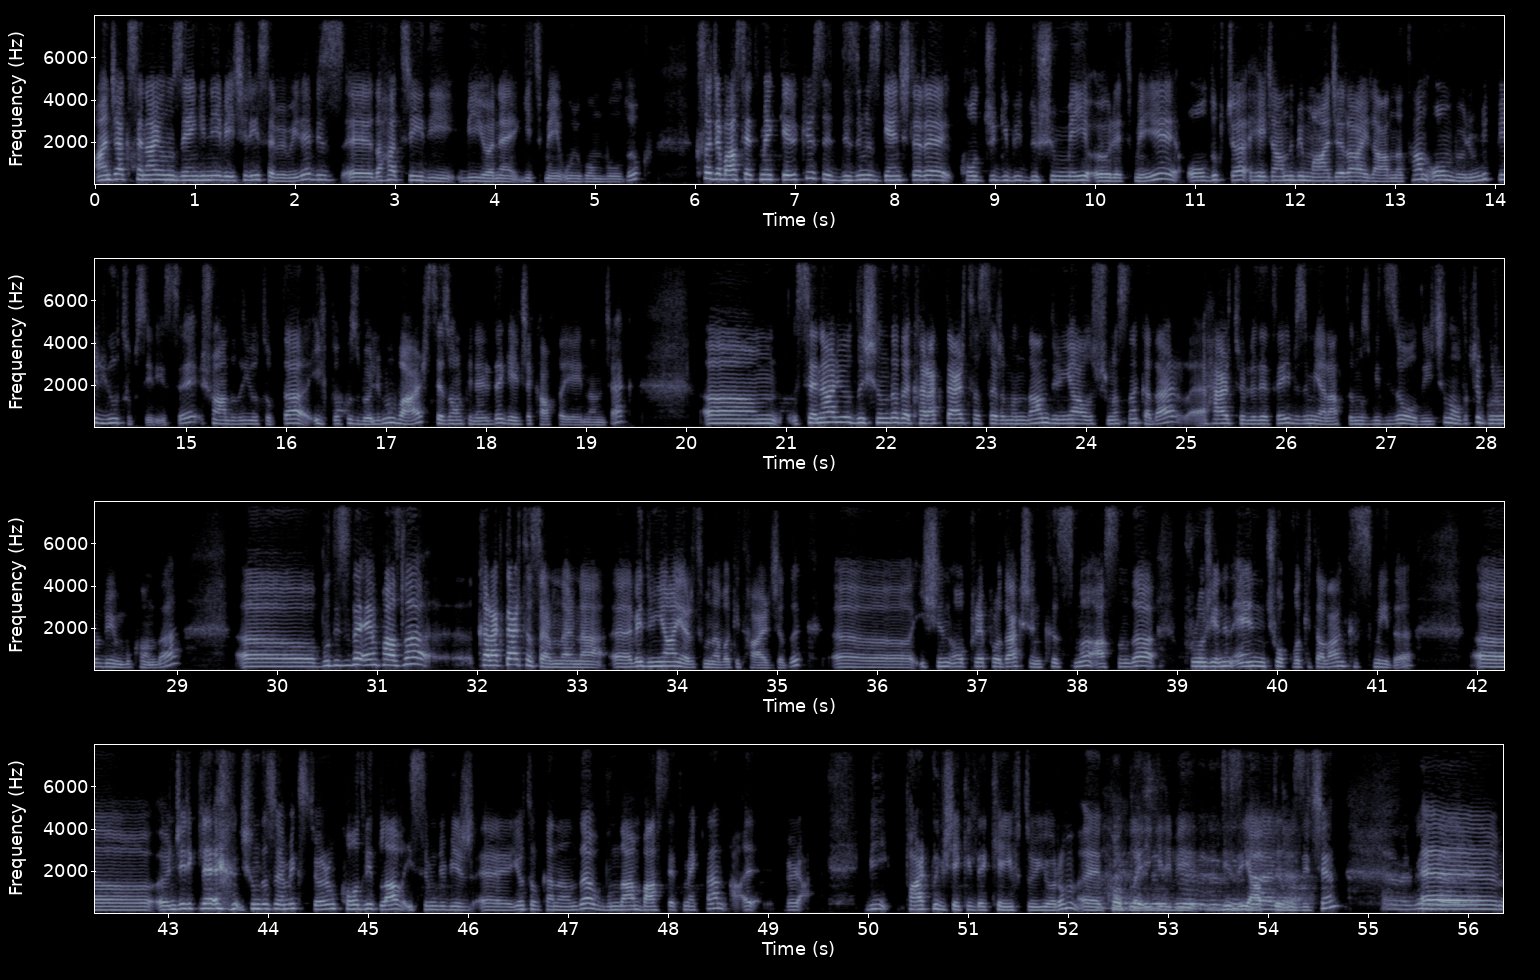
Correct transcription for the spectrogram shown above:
Ancak senaryonun zenginliği ve içeriği sebebiyle biz daha 3D bir yöne gitmeyi uygun bulduk. Kısaca bahsetmek gerekirse dizimiz gençlere kodcu gibi düşünmeyi öğretmeyi oldukça heyecanlı bir macera ile anlatan 10 bölümlük bir YouTube serisi. Şu anda da YouTube'da ilk 9 bölümü var. Sezon finali de gelecek hafta yayınlanacak. Senaryo dışında da karakter tasarımından dünya oluşturmasına kadar e, her türlü detayı bizim yarattığımız bir dizi olduğu için oldukça gururluyum bu konuda. Ee, bu dizide en fazla karakter tasarımlarına e, ve dünya yaratımına vakit harcadık. Ee, işin o pre-production kısmı aslında projenin en çok vakit alan kısmıydı. Ee, öncelikle şunu da söylemek istiyorum. Code with Love isimli bir e, YouTube kanalında bundan bahsetmekten e, böyle bir farklı bir şekilde keyif duyuyorum. E, kodla ilgili bir dizi yaptığımız için. Evet, Ee.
